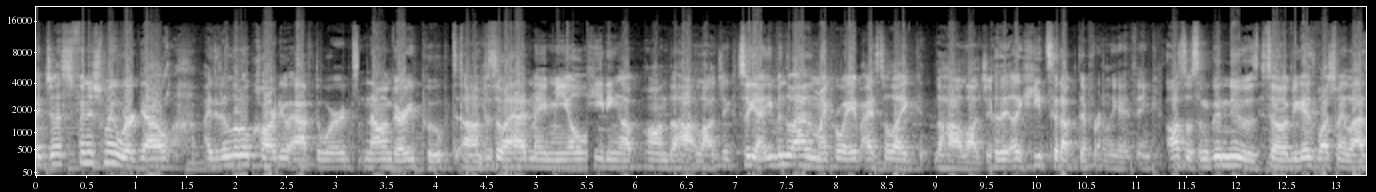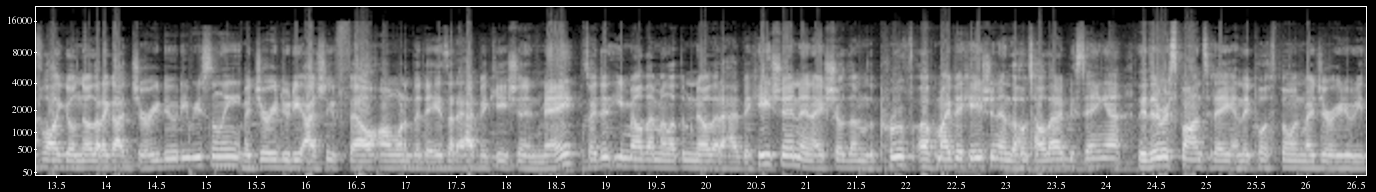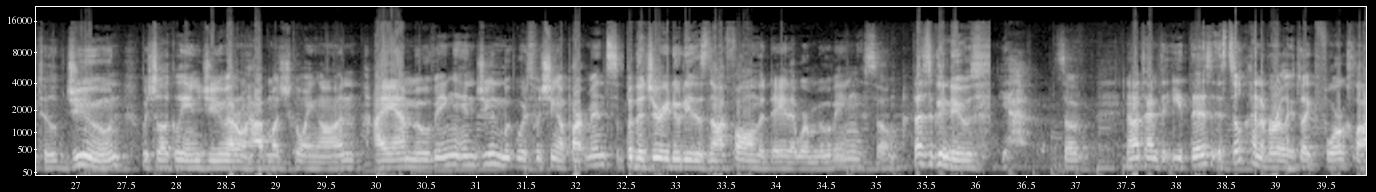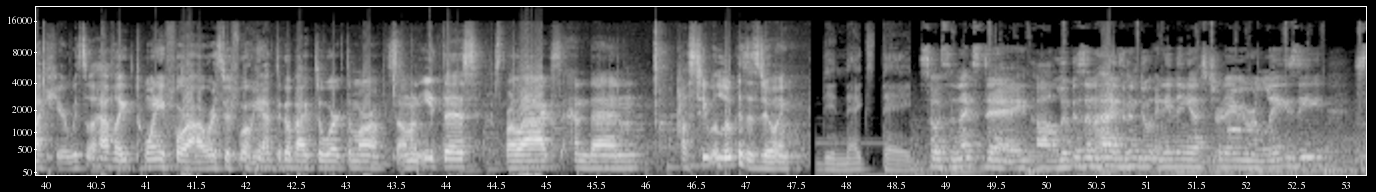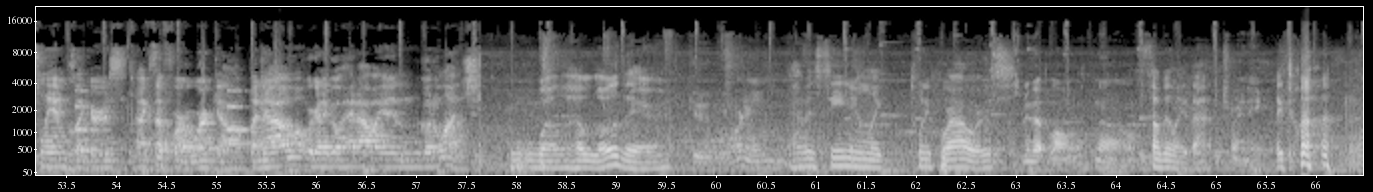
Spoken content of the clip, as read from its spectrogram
I just finished my workout. I did a little cardio afterwards. Now I'm very pooped. Um, so I had my meal heating up on the Hot Logic. So yeah, even though I have a microwave, I still like the Hot Logic because it like heats it up differently, I think. Also, some good news. So if you guys watched my last vlog, you'll know that I got jury duty recently. My jury duty actually fell on one of the days that I had vacation in May. So I did email them and let them know that I had vacation and I showed them the proof of my vacation and the hotel that I'd be staying at. They did respond today and they postponed my jury duty to June, which luckily in June I don't have much going on. I am moving in June. We're switching apartments, but the jury duty does not fall on the day that we're moving. So that's the good news. Yeah. So now time to eat this. It's still kind of early. It's like four o'clock here. We still have like 24 hours before we have to go back to work tomorrow. So I'm gonna eat this, relax, and then I'll see what Lucas is doing. The next day. So it's the next day. Uh, Lucas and I didn't do anything yesterday. We were lazy slam clickers, except for our workout. But now we're gonna go head out and go to lunch. Well, hello there. Good morning. I haven't seen you in like 24 hours. It's been that long? No. Something like that. 20. Like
